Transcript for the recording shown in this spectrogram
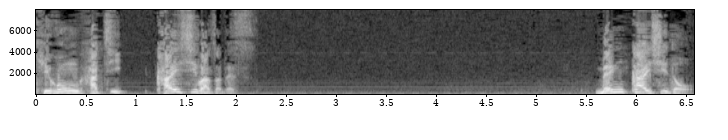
基本8返し技です。面返し道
